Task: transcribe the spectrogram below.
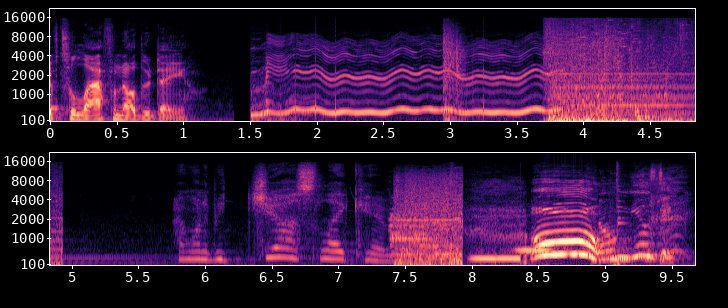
Live to laugh another day. I want to be just like him. Oh! No music.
